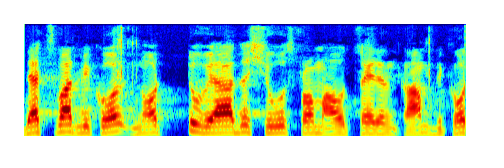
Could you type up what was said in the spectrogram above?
that's what we call not to wear the shoes from outside and come because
